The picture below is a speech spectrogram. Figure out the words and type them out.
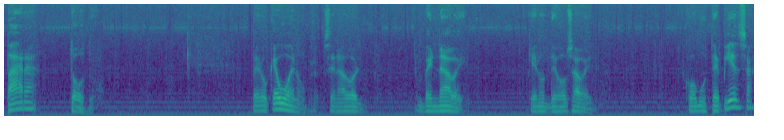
Para todo. Pero qué bueno, senador Bernabe, que nos dejó saber cómo usted piensa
